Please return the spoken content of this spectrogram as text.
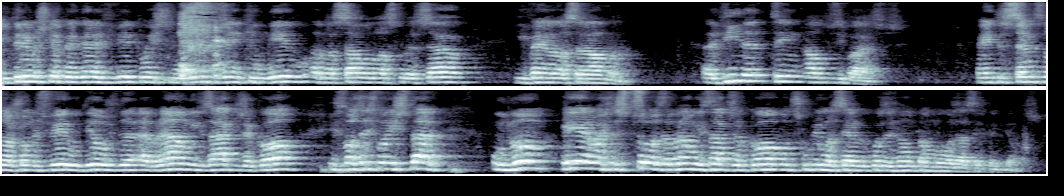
e teremos que aprender a viver com estes momentos em que o medo avassala o nosso coração e vem à nossa alma. A vida tem altos e baixos. É interessante nós vamos ver o Deus de Abraão, Isaac e Jacó. E se vocês forem estudar o nome, quem eram estas pessoas, Abraão, Isaac Jacó, vão descobrir uma série de coisas não tão boas acerca deles.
